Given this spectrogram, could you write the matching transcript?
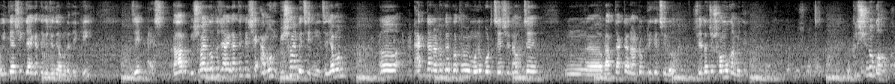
ঐতিহাসিক জায়গা থেকে যদি আমরা দেখি, যে তার বিষয়গত জায়গা থেকে সে এমন বিষয় বেছে নিয়েছে। যেমন একটা নাটকের কথা আমি মনে পড়ছে, সেটা হচ্ছে রাত্রে একটা নাটক লিখেছিল, সেটা হচ্ছে সমকামীদের কৃষ্ণ গহ্বর।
